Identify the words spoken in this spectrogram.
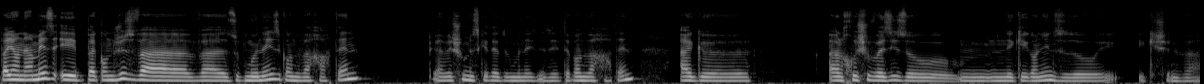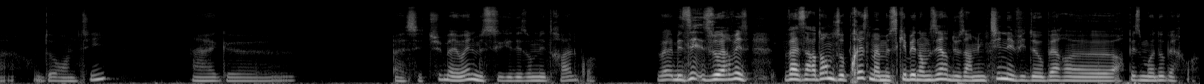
pa yon ermez e pa kant just va, va zoug monez gant va c'harten. Puis ave chou meus ket a zoug monez neus e tapant va c'harten. Hag euh, al c'hwechou vazi zo mm, ne ket ganin zo e, e doranti. Hag... Euh, ah, sais-tu, bah ouais, meus ket ezom netral, quoi. Ouais, mais zo hervez, va zardant zo prest ma meus ket bet amzer diouz ar mintin evit ober euh, ar pez moa d'ober, quoi.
